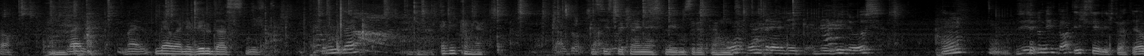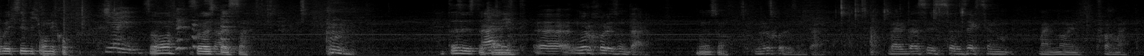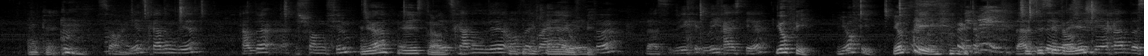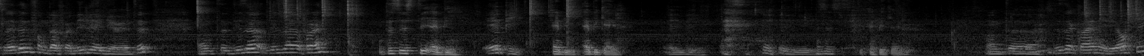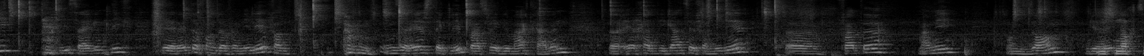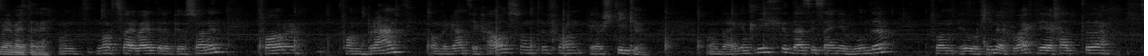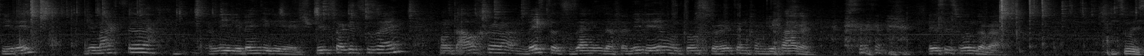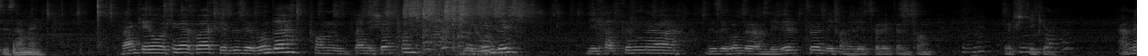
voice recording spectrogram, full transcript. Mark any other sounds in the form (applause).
So. Weil, weil Melanie will das nicht finden. Abby, komm her. Also, Das ist der kleine Lebensretterhund. un- umdreh die, die Videos. Hm? Siehst du mich dort? Ich sehe dich dort, ja, aber ich sehe dich ohne Kopf. Ja, eben. So, so ist So. besser. Das ist der Nein, kleine. nicht. Äh, nur horizontal. Nur so. Nur horizontal. Weil das ist äh, 16 mein neues Format. Okay. So, jetzt haben wir, hat er äh, schon Film? Ja, er ist drauf. Jetzt haben wir unser Ein kleiner kleiner Joffi. Retter. Das, wie, wie heißt der? Joffi. Joffi. Joffi. Das, Das ist der Joffi, hebräisch. der hat das Leben von der Familie gerettet. Und dieser, dieser Freund, Das ist die Abby. Epi. Abby. Abigail. Epi. Das ist die Abigail. Und äh, dieser kleine Joffi (laughs) ist eigentlich der Retter von der Familie, von (clears throat) unser erster Clip, was wir gemacht haben. Äh, er hat die ganze Familie, äh, Vater, Mami und Sohn Und noch zwei weitere. und noch zwei weitere Personen vor, von Brand, von der ganzen Haus und von Ersticken. Und eigentlich, das ist ein Wunder von Elohim Echwach, der hat äh, Tiere gemacht, äh, wie lebendige Spielzeuge zu sein und auch äh, Wächter zu sein in der Familie und uns zu retten von Gefahren. (laughs) es ist wunderbar. Und so ist es. Amen. Danke, Echwach, für diese Wunder von deiner Schöpfung. Die Hunde, die hatten äh, diese Wunder bewirkt, die Familie zu retten von Mhm. Ersticken.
